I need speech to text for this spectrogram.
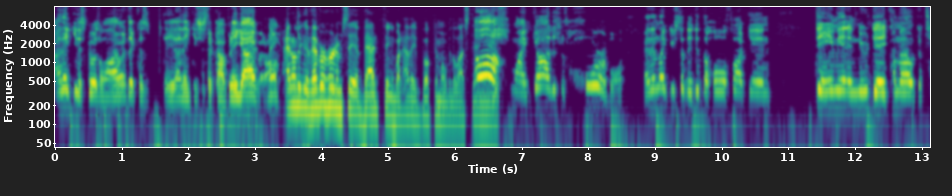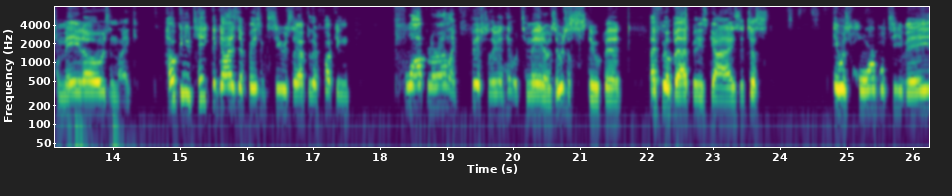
I think he just goes along with it because I think he's just a company guy. But oh, I don't think I've ever heard him say a bad thing about how they've booked him over the last 10 oh my god, this was horrible. And then, like you said, they did the whole fucking Damian and New Day come out with the tomatoes and like, how can you take the guys they're facing seriously after they're fucking flopping around like fish they're gonna hit with tomatoes? It was just stupid. I feel bad for these guys. It just, it was horrible TV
